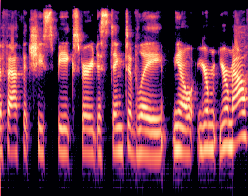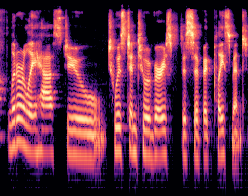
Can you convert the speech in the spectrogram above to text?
The fact that she speaks very distinctively. You know, your your mouth literally has to twist into a very specific placement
